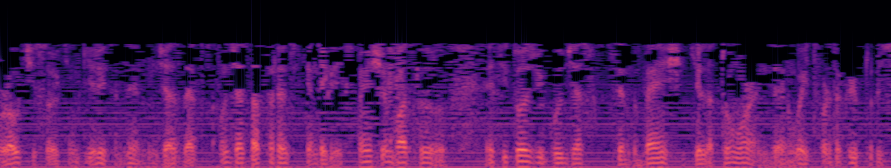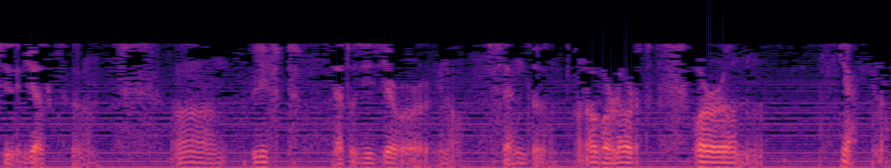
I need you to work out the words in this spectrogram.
roaches so you can kill it and then just that just after that you can take the expansion but uh, as it was you could just send the bench kill a tumor and then wait for the creep to receive and just um, um, lift. That was easier or you know send uh, an overlord or um, yeah you know.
